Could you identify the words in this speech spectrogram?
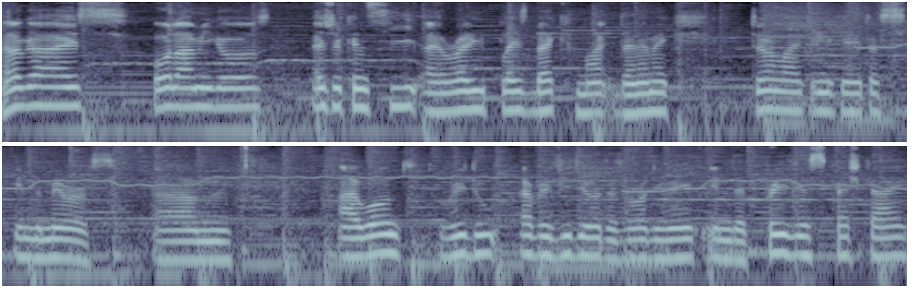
Hello guys, hola amigos. As you can see I already placed back my dynamic turn light indicators in the mirrors. Um, I won't redo every video that's already made in the previous Qashqai,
